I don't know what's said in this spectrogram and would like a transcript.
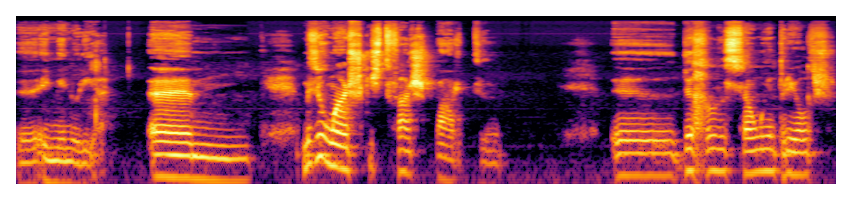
eh, em minoria. Um, mas eu acho que isto faz parte uh, da relação entre eles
